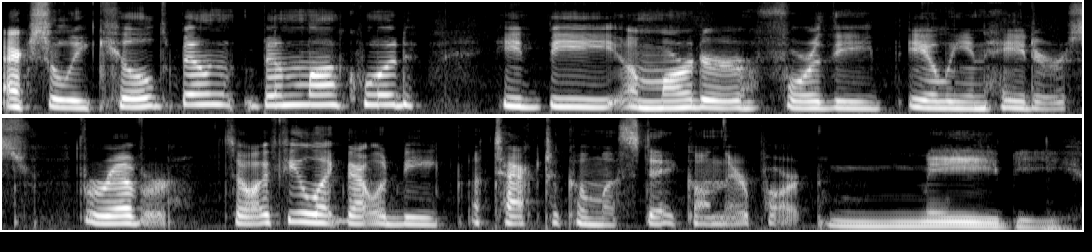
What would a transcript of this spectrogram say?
actually killed Ben Ben Lockwood, he'd be a martyr for the alien haters forever. So I feel like that would be a tactical mistake on their part. Maybe.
